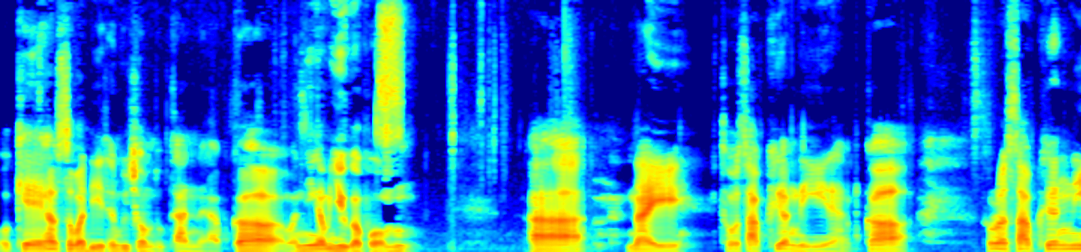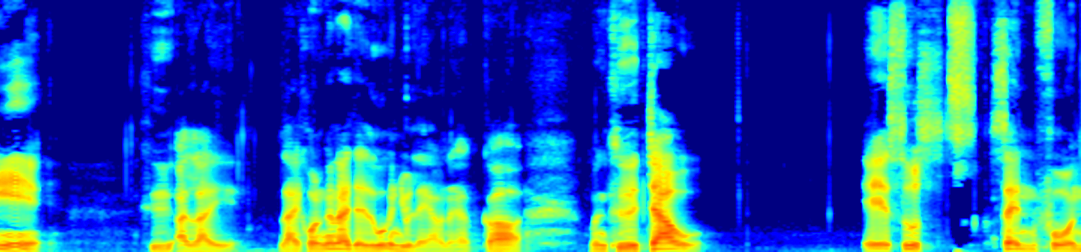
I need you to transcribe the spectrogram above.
โอเคครับสวัสดีท่านผู้ชมทุกท่านนะครับ ก็วันนี้ก็มาอยู่กับผมในโทรศัพท์เครื่องนี้นะครับ ก็โทรศัพท์เครื่องนี้คืออะไรหลายคนก็น่าจะรู้กันอยู่แล้วนะครับ ก็มันคือเจ้า ASUS ZenFone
